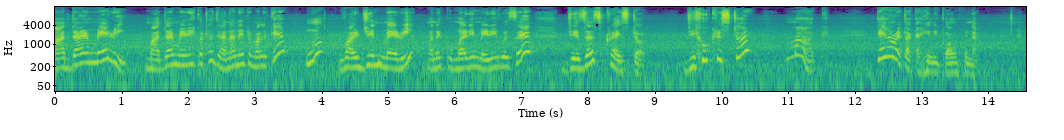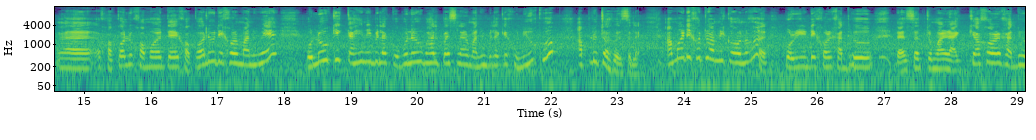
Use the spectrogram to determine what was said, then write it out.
মাদাৰ মেৰী মাদাৰ মেৰীৰ কথা জানানে তোমালোকে? ভাৰ্জিন মেৰী মানে কুমাৰী মেৰী হৈছে জেজাছ খ্ৰাইষ্টৰ যীশুখ্ৰীষ্টৰ মাক। তেওঁৰ এটা কাহিনী কওঁ শুনা। সকলো সময়তে সকলো দেশৰ মানুহে অলৌকিক কাহিনীবিলাক ক'বলৈও ভাল পাইছিলে আৰু মানুহবিলাকে শুনিও খুব আপ্লুত হৈছিলে। আমাৰ দেশতো আমি কওঁ নহয় পৰীৰ দেশৰ সাধু তাৰপিছত তোমাৰ ৰাক্ষসৰ সাধু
